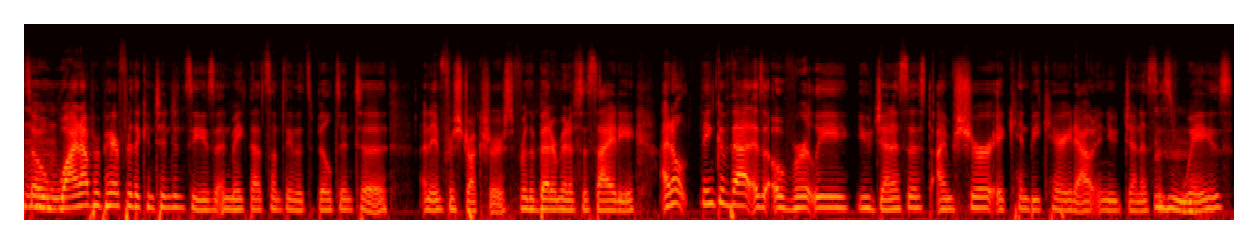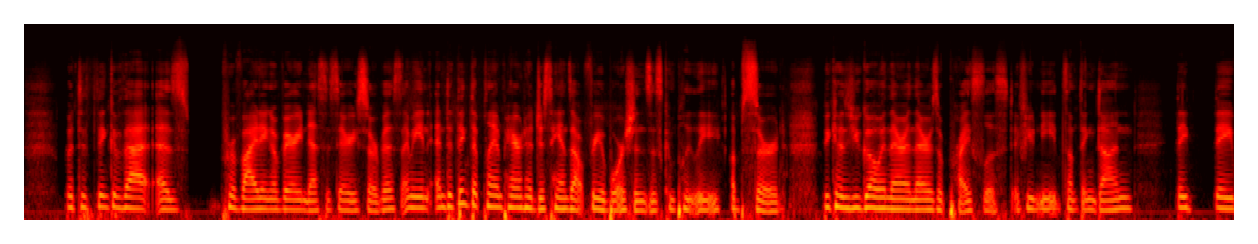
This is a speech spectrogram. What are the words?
So why not prepare for the contingencies and make that something that's built into an infrastructure for the betterment of society? I don't think of that as overtly eugenicist. I'm sure it can be carried out in eugenicist Mhm. ways, but to think of that as providing a very necessary service. I mean, and to think that Planned Parenthood just hands out free abortions is completely absurd because you go in there and there's a price list. If you need something done, they they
